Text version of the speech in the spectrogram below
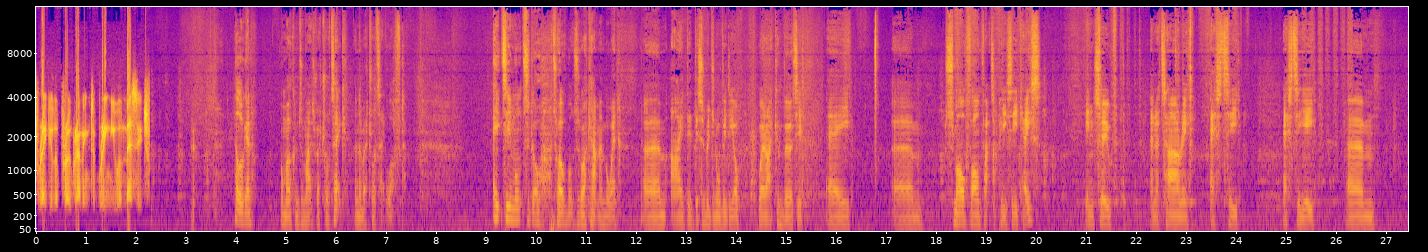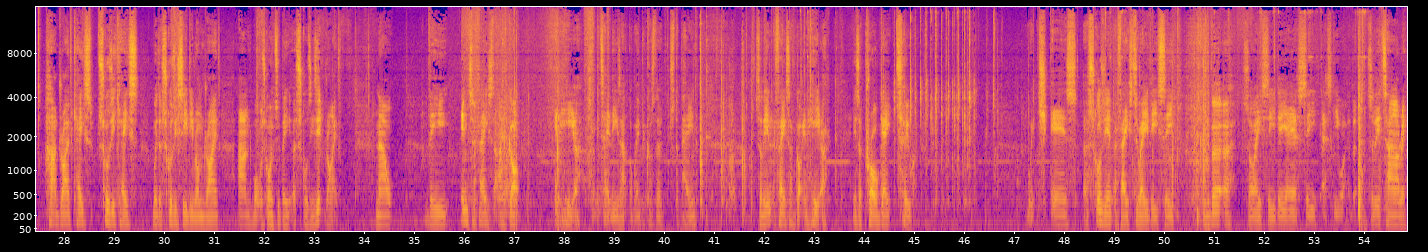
interrupt regular programming to bring you a message. Hello again, and welcome to Mike's Retro Tech and the Retro Tech Loft. 18 months ago, 12 months ago, I can't remember when, um, I did this original video where I converted a um, small form factor PC case into an Atari ST STE um, hard drive case, SCSI case with a SCSI CD-ROM drive and what was going to be a SCSI zip drive. Now, the interface that I've got in here, so let me take these out of the way because they're just a pain. So the interface I've got in here is a ProGate 2, which is a SCSI interface to ADC converter, so ACD, ASC, ESCI, whatever, to the Atari.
